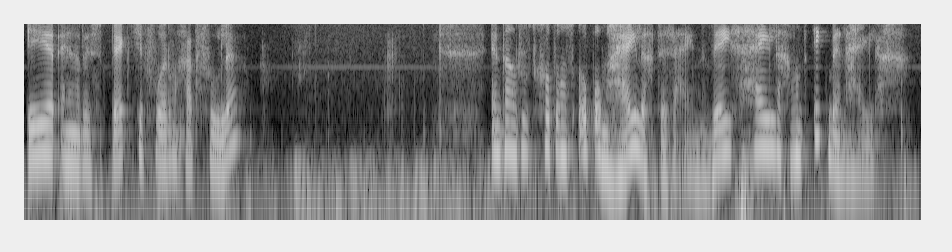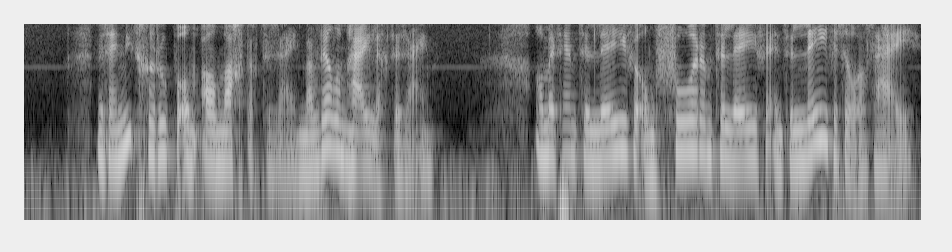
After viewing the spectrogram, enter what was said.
eer en respect je voor hem gaat voelen. En dan roept God ons op om heilig te zijn. Wees heilig, want ik ben heilig. We zijn niet geroepen om almachtig te zijn, maar wel om heilig te zijn. Om met Hem te leven, om voor Hem te leven en te leven zoals Hij.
